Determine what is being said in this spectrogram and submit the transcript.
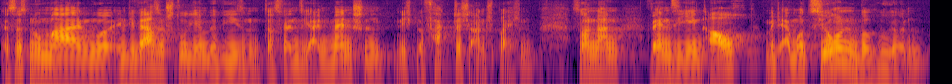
Es ist nun mal nur in diversen Studien bewiesen, dass wenn Sie einen Menschen nicht nur faktisch ansprechen, sondern wenn Sie ihn auch mit Emotionen berühren,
